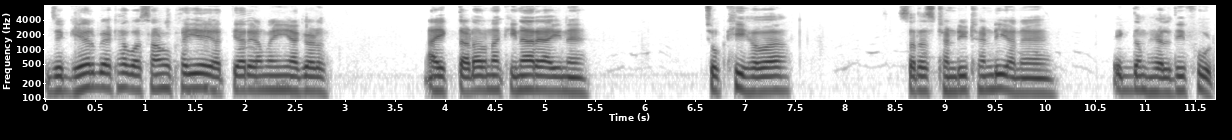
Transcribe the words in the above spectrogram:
જે ઘેર બેઠા વસાણું ખાઈએ, અત્યારે અમે અહીં આગળ આ એક તળાવના કિનારે આવીને ચોખ્ખી હવા સરસ ઠંડી ઠંડી અને એકદમ હેલ્ધી ફૂડ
